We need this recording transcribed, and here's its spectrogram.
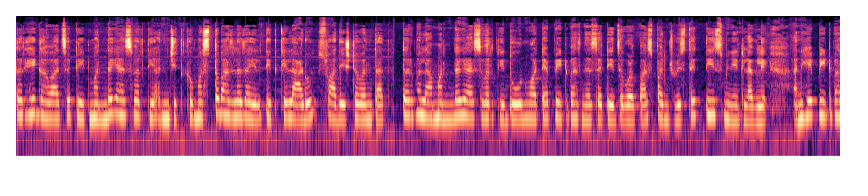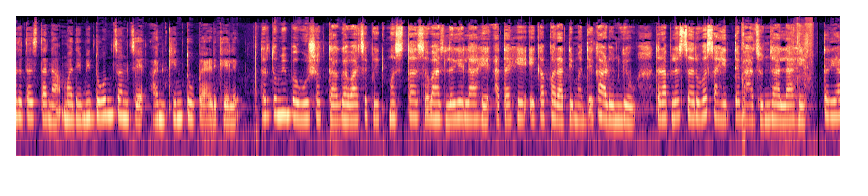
तर हे गव्हाचं पीठ मंद गॅसवरती आणि जितकं मस्त भाजलं जाईल तितके लाडू स्वादिष्ट बनतात. तर मला मंद गॅसवरती दोन वाट्या पीठ भाजण्यासाठी जवळपास पंचवीस ते तीस मिनिट लागले आणि हे पीठ भाजत असताना मध्ये मी दोन चमचे आणखीन तूप ॲड केले. तर तुम्ही बघू शकता गव्हाचं पीठ मस्त असं भाजलं गेलं आहे. आता हे एका परातीमध्ये काढून घेऊ. तर आपलं सर्व साहित्य भाजून झालं आहे. तर या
